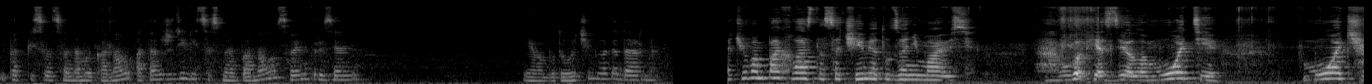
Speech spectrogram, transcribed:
и подписываться на мой канал, а также делиться с моим каналом своими друзьями. Я вам буду очень благодарна. Хочу вам похвастаться, чем я тут занимаюсь. Вот я сделала моти, мочи.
